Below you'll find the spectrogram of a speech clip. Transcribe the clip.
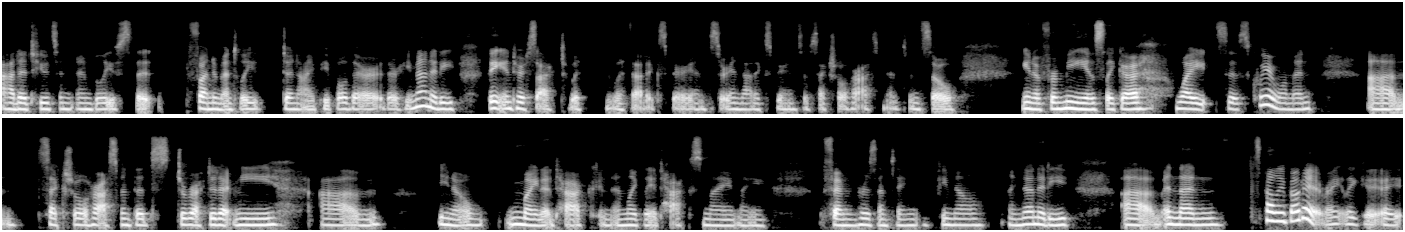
attitudes and, and, beliefs that fundamentally deny people their their humanity they intersect with with that experience or in that experience of sexual harassment. And so you know for me as like a white cis queer woman um, sexual harassment that's directed at me um, you know might attack and, and likely attacks my my femme presenting female identity. Um, and then that's probably about it right? Like I,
